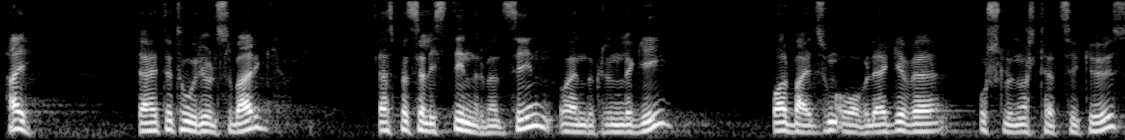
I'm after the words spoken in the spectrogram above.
Hei, jeg heter Tore Julseberg. Jeg er spesialist i indremedisin og endokrinologi og arbeider som overlege ved Oslo universitetssykehus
